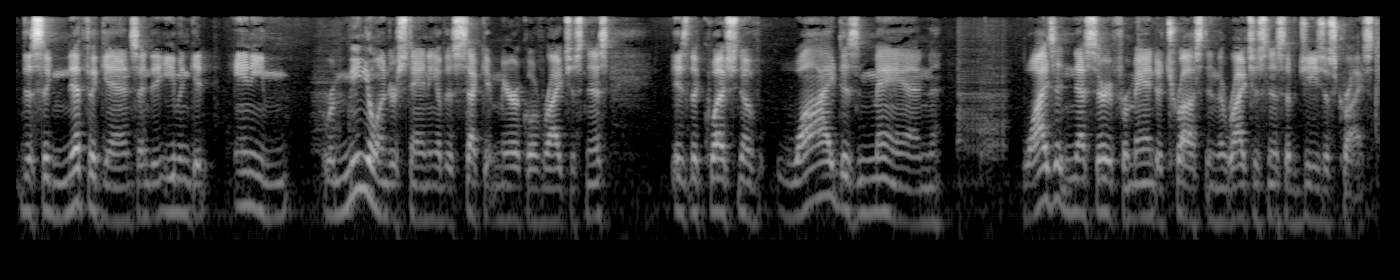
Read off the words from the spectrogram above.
the significance and to even get any remedial understanding of the second miracle of righteousness is the question of why does man why is it necessary for man to trust in the righteousness of Jesus Christ?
